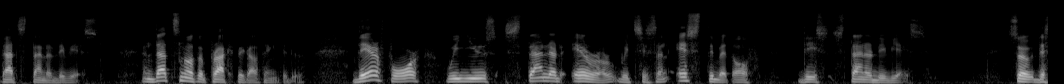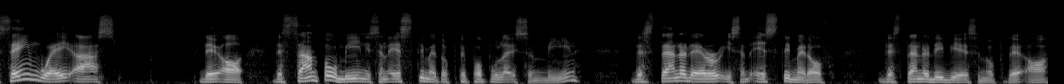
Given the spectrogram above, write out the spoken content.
that standard deviation. And that's not a practical thing to do. Therefore, we use standard error, which is an estimate of this standard deviation. So the same way as there are, the sample mean is an estimate of the population mean, the standard error is an estimate of the standard deviation of the, uh,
